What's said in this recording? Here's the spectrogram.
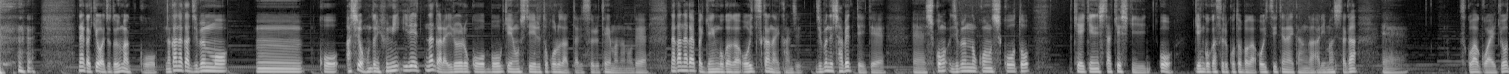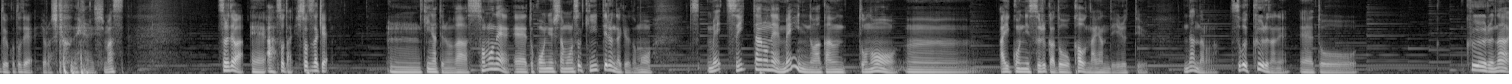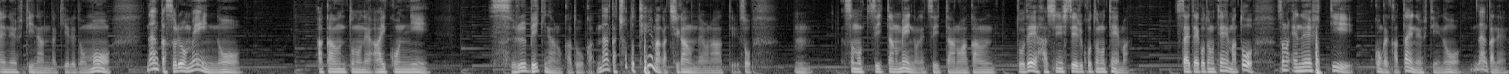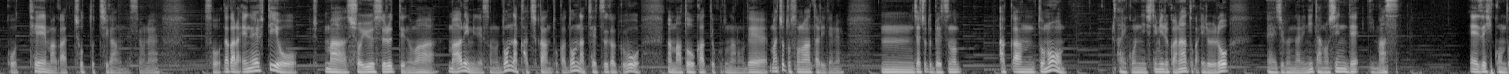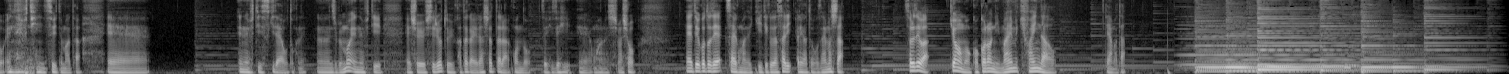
なんか今日はちょっとうまくこうなかなか自分もうーんこう足を本当に踏み入れながらいろいろこう冒険をしているところだったりするテーマなのでなかなかやっぱり言語化が追いつかない感じ自分で喋っていて、えー、思考自分のこの思考と経験した景色を言語化する言葉が追いついてない感がありましたが、えー、そこはご愛嬌ということでよろしくお願いします。それでは、えー、あそうだ一つだけうん気になってるのがそのね、えーと、購入したものすごく気に入ってるんだけれどもツツイッターのねメインのアカウントのうーんアイコンにするかどうかを悩んでいるっていう。なんだろうな。すごいクールなねえっ、ー、とクールな NFT なんだけれどもなんかそれをメインのアカウントのねアイコンにするべきなのかどうか。なんかちょっとテーマが違うんだよなっていう。そう。うん。そのツイッターのメインのねツイッターのアカウントで発信していることのテーマ。伝えたいことのテーマとその NFT 今回買った NFT のなんかねこうテーマがちょっと違うんですよね。そうだから NFT をまあ所有するっていうのは、まあ、ある意味でそのどんな価値観とかどんな哲学を、まあ、待とうかってことなので、まあ、ちょっとその辺りでねうんじゃあちょっと別のアカウントのアイコンにしてみるかなとかいろいろ、自分なりに楽しんでいます。えー、ぜひ今度 NFT についてまた、えー、NFT 好きだよとかね、うん、自分も NFT、えー、所有してるよという方がいらっしゃったら今度ぜひぜひ、えー、お話ししましょう、えー。ということで最後まで聞いてくださりありがとうございました。それでは今日も心に前向きファインダーを。ではまた。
